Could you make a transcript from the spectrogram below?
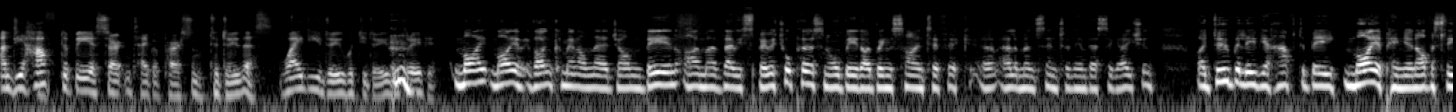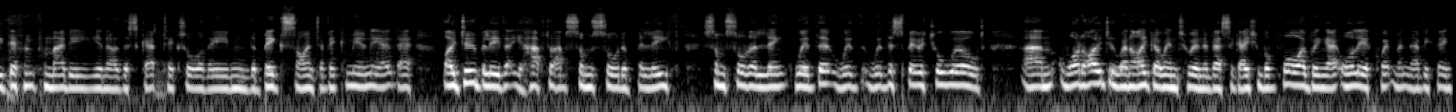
And do you have to be a certain type of person to do this? Why do you do what you do, the three of you? my my if I can come in on there, John, being I'm a very spiritual person, albeit I bring scientific uh, elements into the investigation. I do believe you have to be, my opinion, obviously different from maybe you know the skeptics or the, even the big scientific community out there. I do believe that you have to have some sort of belief, some sort of link with the with with the spiritual world. Um, what I do when I go into an investigation, before I bring out all the equipment and everything,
